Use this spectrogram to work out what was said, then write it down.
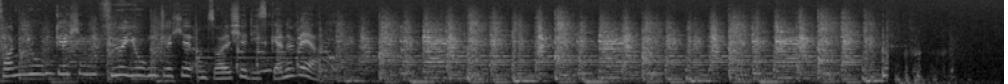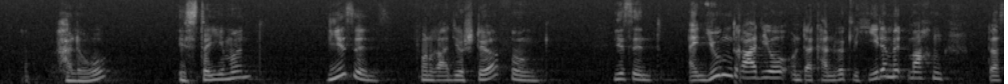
von Jugendlichen, für Jugendliche und solche, die es gerne wären. Hallo? Ist da jemand? Wir sind's von Radio Störfunk. Wir sind ein Jugendradio und da kann wirklich jeder mitmachen. Das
